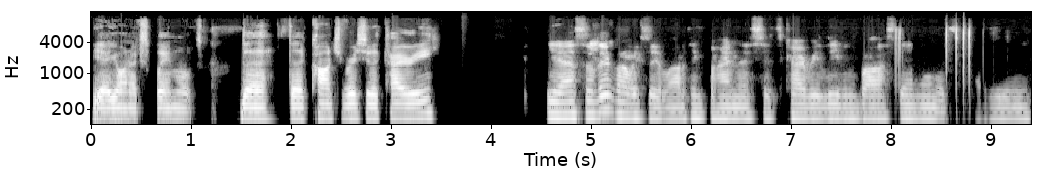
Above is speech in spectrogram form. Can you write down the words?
yeah, you want to explain what the the controversy with Kyrie? Yeah, so there's obviously a lot of things behind this. It's Kyrie leaving Boston. It's Kyrie,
